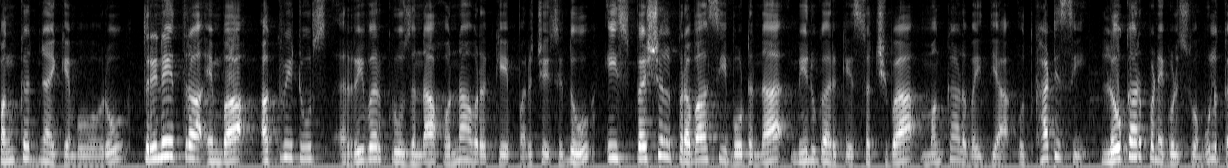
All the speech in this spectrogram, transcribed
ಪಂಕಜ್ ನಾಯ್ಕ್ ಎಂಬುವವರು ತ್ರಿನೇತ್ರ ಎಂಬ ಅಕ್ವಿಟೂರ್ಸ್ ರಿವರ್ ಕ್ರೂಸ್ ಅನ್ನ ಹೊನ್ನಾವರಕ್ಕೆ ಪರಿಚಯಿಸಿದ್ದು, ಈ ಸ್ಪೆಷಲ್ ಪ್ರವಾಸಿ ಬೋಟ್ ಅನ್ನ ಮೀನುಗಾರಿಕೆ ಸಚಿವ ಮಂಕಾಳ ವೈದ್ಯ ಉದ್ಘಾಟಿಸಿ ಲೋಕಾರ್ಪಣೆಗೊಳಿಸುವ ಮೂಲಕ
